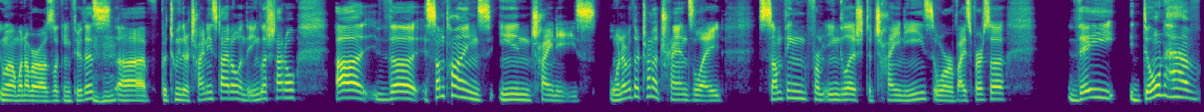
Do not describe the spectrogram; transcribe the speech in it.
whenever I was looking through this mm-hmm. uh, between their Chinese title and the English title. Uh, the sometimes in Chinese whenever they're trying to translate something from English to Chinese or vice versa, they don't have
